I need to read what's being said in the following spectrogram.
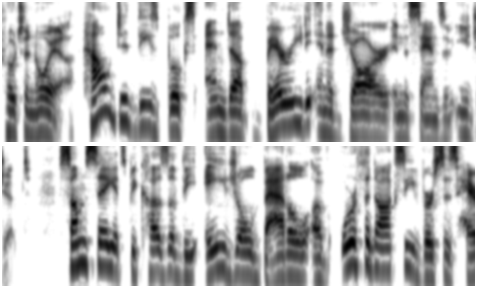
Protennoia. How did these books end up buried in a jar in the sands of Egypt? Some say it's because of the age old battle of orthodoxy versus heresy.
